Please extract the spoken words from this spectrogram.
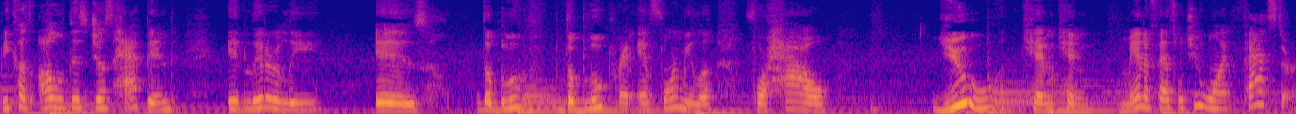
Because all of this just happened, it literally is the blue the blueprint and formula for how you can can manifest what you want faster.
